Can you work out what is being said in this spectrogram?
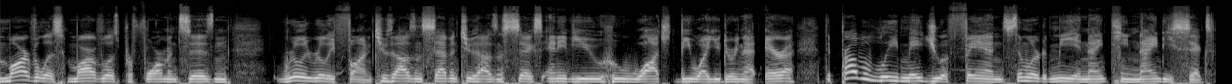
marvelous, marvelous performances. And really, really fun. 2007, 2006, any of you who watched BYU during that era, that probably made you a fan similar to me in 1996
